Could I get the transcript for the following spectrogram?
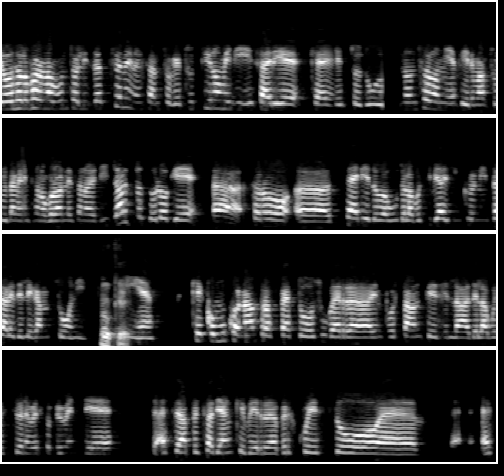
devo solo fare una puntualizzazione, nel senso che tutti i nomi di serie che hai detto tu non sono mie firme, assolutamente sono colonne sonore di Giorgio, solo che uh, sono uh, serie dove ho avuto la possibilità di sincronizzare delle canzoni okay. mie, che comunque è un altro aspetto super importante della, della questione, perché ovviamente cioè, essere apprezzati anche per, per questo è, è,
